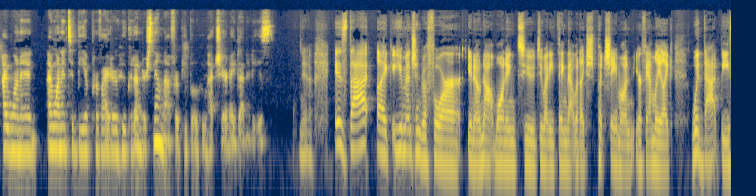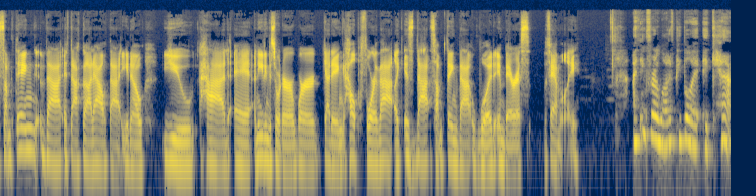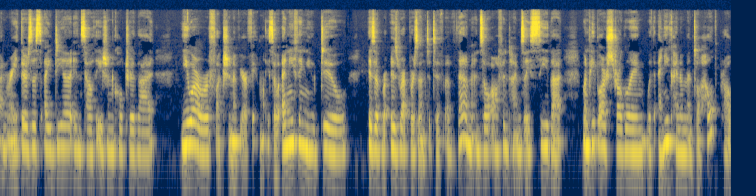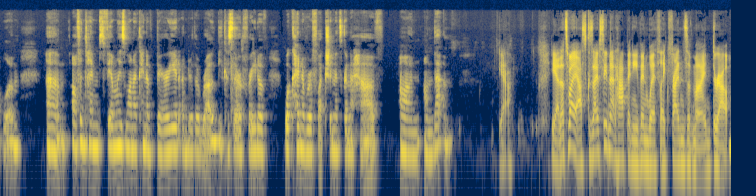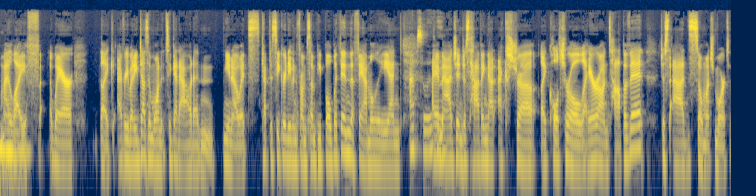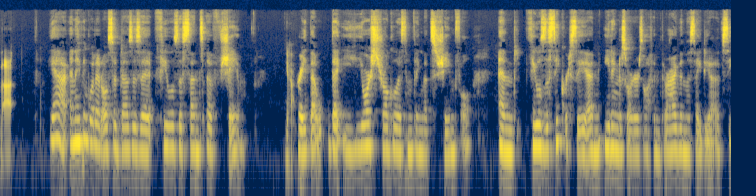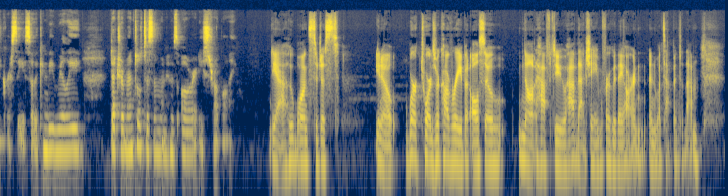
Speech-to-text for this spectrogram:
i wanted i wanted to be a provider who could understand that for people who had shared identities yeah. Is that like you mentioned before, you know, not wanting to do anything that would like sh- put shame on your family? Like, would that be something that if that got out, that, you know, you had a, an eating disorder were getting help for that like is that something that would embarrass the family? I think for a lot of people it, it can right? There's this idea in south asian culture that you are a reflection of your family. So anything you do is a is representative of them. And so oftentimes i see that when people are struggling with any kind of mental health problem um, oftentimes families want to kind of bury it under the rug because they're afraid of what kind of reflection it's going to have on on them. Yeah. Yeah that's why i ask because i've seen that happen even with like friends of mine throughout mm-hmm. my life where like everybody doesn't want it to get out and you know it's kept a secret even from some people within the family. And absolutely. i imagine just having that extra like cultural layer on top of it just adds so much more to that yeah. And I think what it also does is it fuels a sense of shame. Yeah. Right. That that your struggle is something that's shameful and fuels the secrecy. And eating disorders often thrive in this idea of secrecy. So it can be really detrimental to someone who's already struggling. Yeah, who wants to just, you know, work towards recovery, but also not have to have that shame for who they are and, and what's happened to them.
